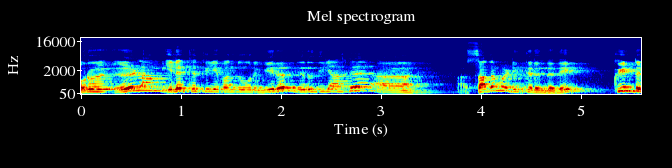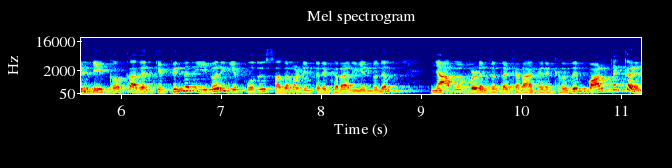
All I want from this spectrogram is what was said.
ஒரு ஏழாம் இலக்கத்திலே வந்த ஒரு வீரர் இறுதியாக சதம் அடித்திருந்தது குயின்டன் டேகாக் அதற்கு பின்னர் இவர் இப்போது சதமடித்திருக்கிறார் என்பதும் ஞாபகப்படுத்தத்தக்கதாக இருக்கிறது. வாழ்த்துக்கள்.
